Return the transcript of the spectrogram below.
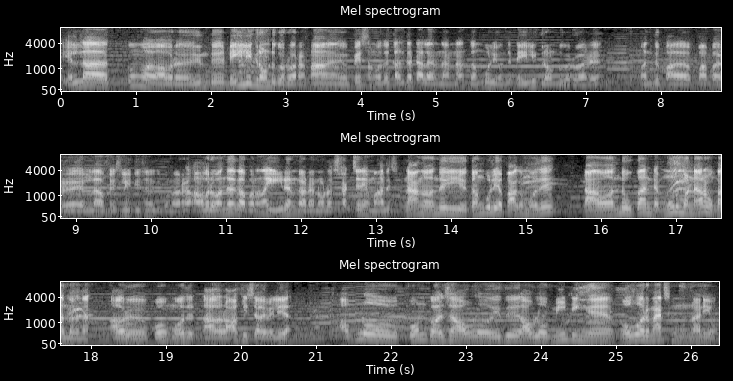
எல்லாத்துக்கும் அவர் இருந்து டெய்லி கிரவுண்டுக்கு வருவாராம் நான் பேசும்போது கல்கட்டால இருந்தாருன்னா கங்குலி வந்து டெய்லி கிரவுண்டுக்கு வருவாரு. வந்து பா பாப்பாரு எல்லா ஃபெசிலிட்டிஸும் இது பண்ணுவாரு. அவர் வந்ததுக்கு அப்புறம் தான் ஈடன் கார்டனோட ஸ்ட்ரக்சரே மாறிச்சு. நாங்க வந்து கங்குலிய பார்க்கும்போது நான் வந்து உட்கார்ந்தேன் மூணு மணி நேரம் உட்கார்ந்துருந்தேன். அவரு போகும்போது அவர் ஆபீஸ் வெளியே அவ்வளோ ஃபோன் கால்ஸ் அவ்வளோ இது அவ்வளோ மீட்டிங்கு ஒவ்வொரு மேட்ச்க்கு முன்னாடியும்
